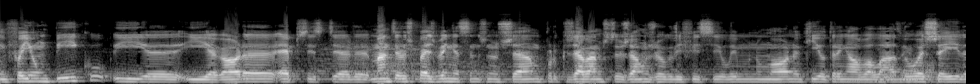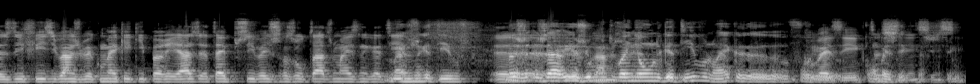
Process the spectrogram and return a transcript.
sim. Foi um pico e, eh, e agora é preciso ter, manter os pés bem assentos no chão, porque já vamos ter já um jogo dificílimo no Mónaco e outro em Alvalade, duas saídas difíceis e vamos ver como é que a equipa reage até possíveis resultados mais negativos. mais negativos. Eh, Mas já reagiu muito bem ver. a um negativo, não é? Que foi Com o Besiktas, com sim, Besiktas, sim, sim. sim.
